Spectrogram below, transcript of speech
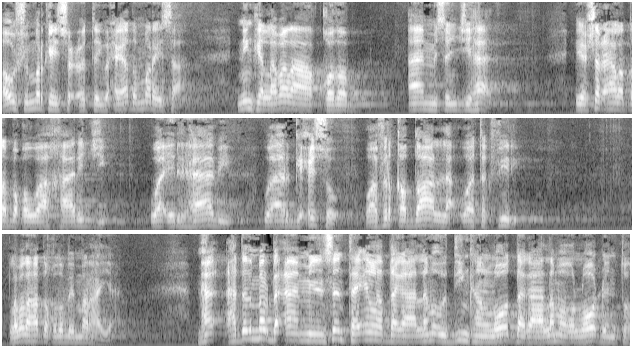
Hawshu markay socotay waxay hadda maraysaa ninka labadaa qodob aaminsan jihaad iyo sharci hala dabaqo waa khaariji waa irhaabi waa argixiso waa firqa daalla waa takfiiri. Labada hadda qodob bay marhayaan haddaad marba aaminsan tahay in la dagaalamo oo diinkan loo dagaalamo oo loo dhinto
